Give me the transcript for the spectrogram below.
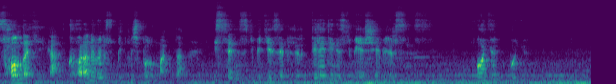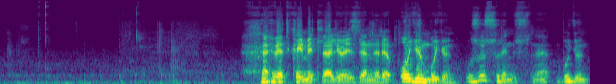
Son dakika. Koronavirüs bitmiş bulunmakta. İstediğiniz gibi gezebilir, dilediğiniz gibi yaşayabilirsiniz. O gün bugün. Evet kıymetli Alio izleyenleri o gün bugün uzun sürenin üstüne bugün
